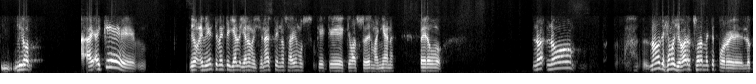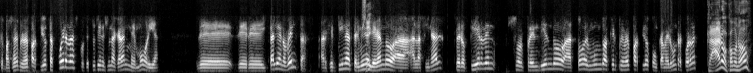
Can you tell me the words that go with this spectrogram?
Digo, hay, hay que... Digo, evidentemente ya lo, ya lo mencionaste, no sabemos qué, qué, qué va a suceder mañana, pero no, no, no nos dejemos llevar solamente por eh, lo que pasó en el primer partido. ¿Te acuerdas? Porque tú tienes una gran memoria de, de, de Italia 90. Argentina termina Sí. llegando a, a la final, pero pierden sorprendiendo a todo el mundo aquel primer partido con Camerún, ¿recuerdas? Claro, ¿cómo no?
